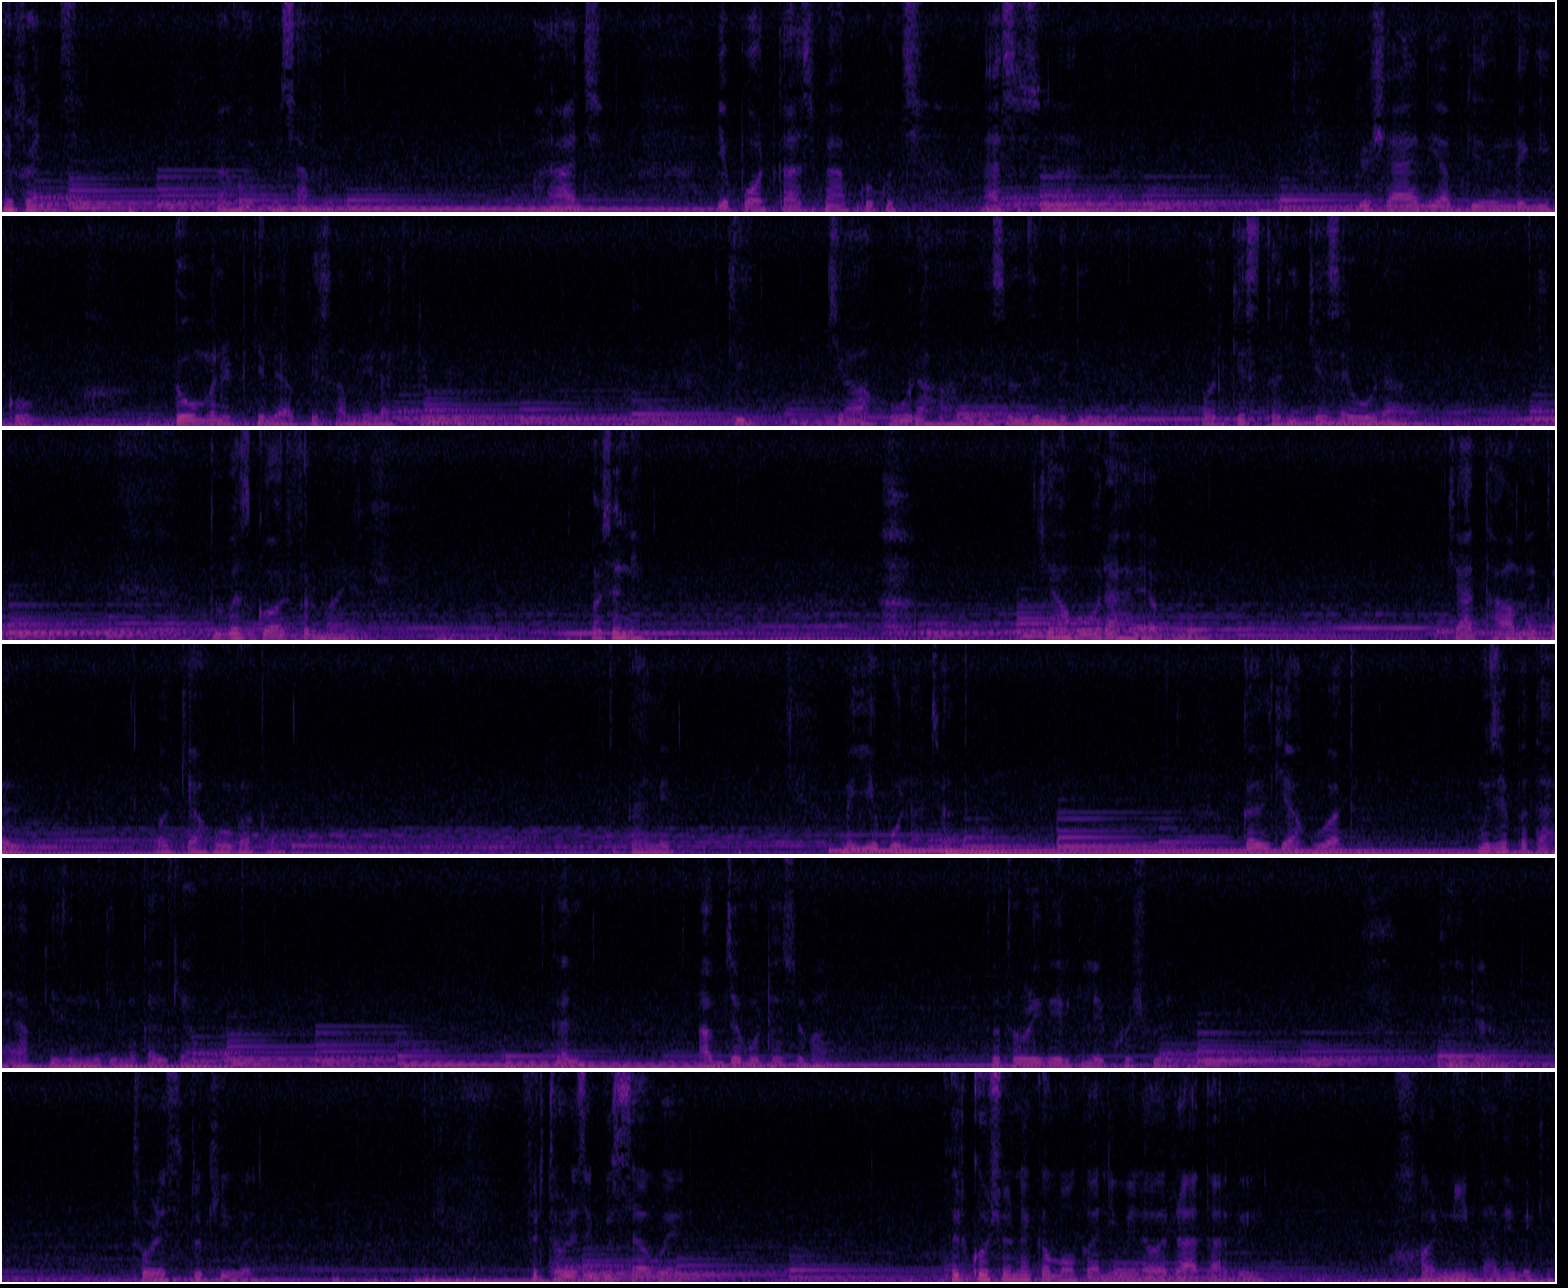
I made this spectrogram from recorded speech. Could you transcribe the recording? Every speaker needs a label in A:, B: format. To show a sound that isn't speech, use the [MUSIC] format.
A: हे friends मैं हूँ एक मुसाफिर। और आज ये पॉडकास्ट में आपको कुछ ऐसा सुनाने वाला हूँ, जो शायद ही आपकी ज़िंदगी को दो मिनट के लिए आपके सामने ला के रख कि क्या हो रहा है असल ज़िंदगी में और किस तरीके से हो रहा है? तो बस गौर फरमाए। और सुनिए, क्या हो रहा है अब मैं? क्या था मैं कल और क्या होगा कल? तो पहले मैं ये बोलना चाहता हूँ, कल क्या हुआ था? मुझे पता है आपकी ज़िंदगी में कल क्या हुआ था। कल आप जब उठे सुबह तो थोड़ी देर के लिए खुश हुए, फिर थोड़े से दुखी हुए, फिर थोड़े से गुस्सा हुए, फिर खुश होने का मौका नहीं मिला और रात आ गई। और नींद आने लगी।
